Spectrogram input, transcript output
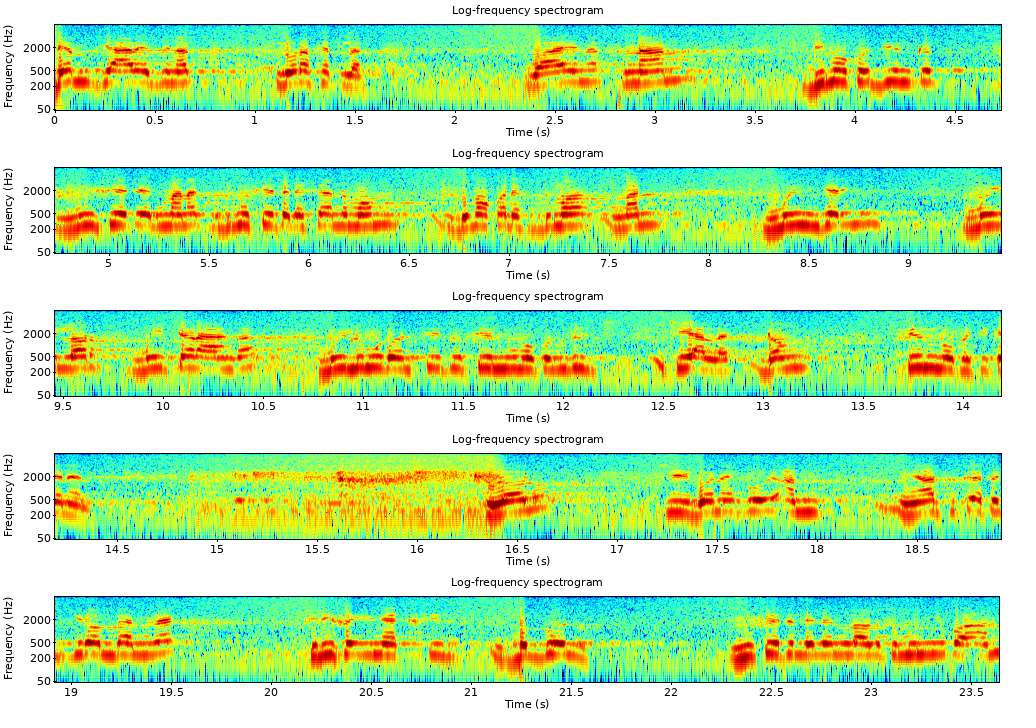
dem jaale bi nag lu rafet la waaye nag naan di ma ko dénk ak muy féeteeg man ak di ma féetale fenn moom du ma ko def du ma man muy njëriñ muy lor muy teraanga muy lu mu doon séetu séenu ma ko lu dul ci yàlla donc séenu ma ko ci keneen loolu ci gone gu am ñaar fukki at ak juróom-benn rek kilifa yi nekk fi bëggoon ñu féetale leen loolu te mënuñu ko am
